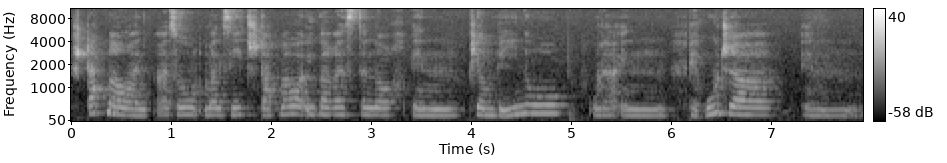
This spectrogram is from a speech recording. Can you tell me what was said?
Stadtmauern. Also man sieht Stadtmauerüberreste noch in Piombino oder in Perugia, in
